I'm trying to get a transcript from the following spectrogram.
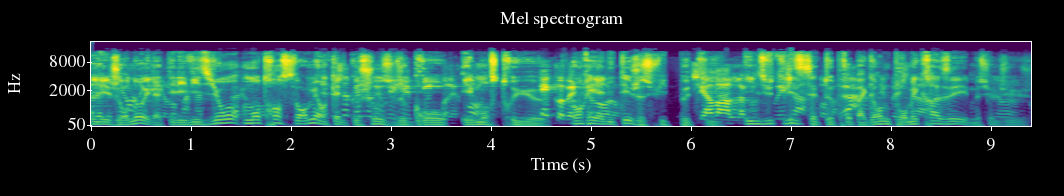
Les journaux et la télévision m'ont transformé en quelque chose de gros et monstrueux. En réalité, je suis petit. Ils utilisent cette propagande pour m'écraser, monsieur le juge.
